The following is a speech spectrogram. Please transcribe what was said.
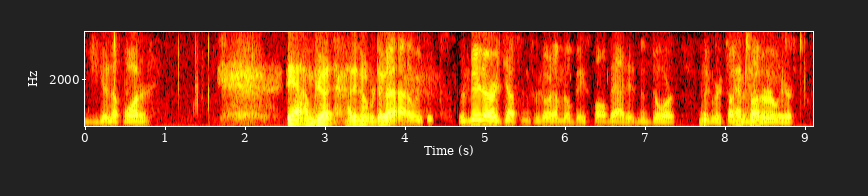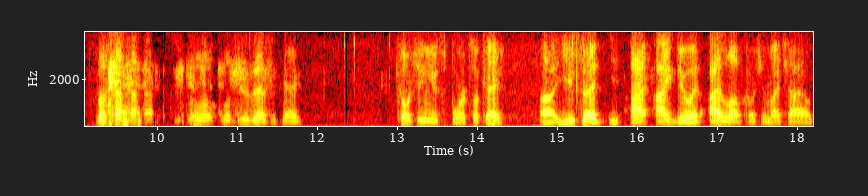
did you get enough water? Yeah, I'm good. I didn't overdo it. we, we made our adjustments. We don't have no baseball bat hitting the door like we were talking Absolutely. about earlier. But we'll, we'll do this, okay? Coaching youth sports, okay? Uh, you said I, I do it. I love coaching my child.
